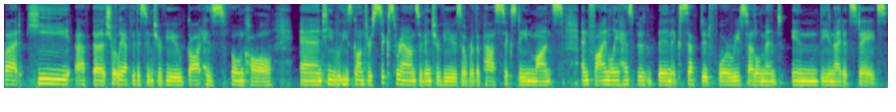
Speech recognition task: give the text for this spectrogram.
but he, uh, shortly after this interview, got his phone call and he, he's gone through six rounds of interviews over the past 16 months and finally has been accepted for resettlement in the United States.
